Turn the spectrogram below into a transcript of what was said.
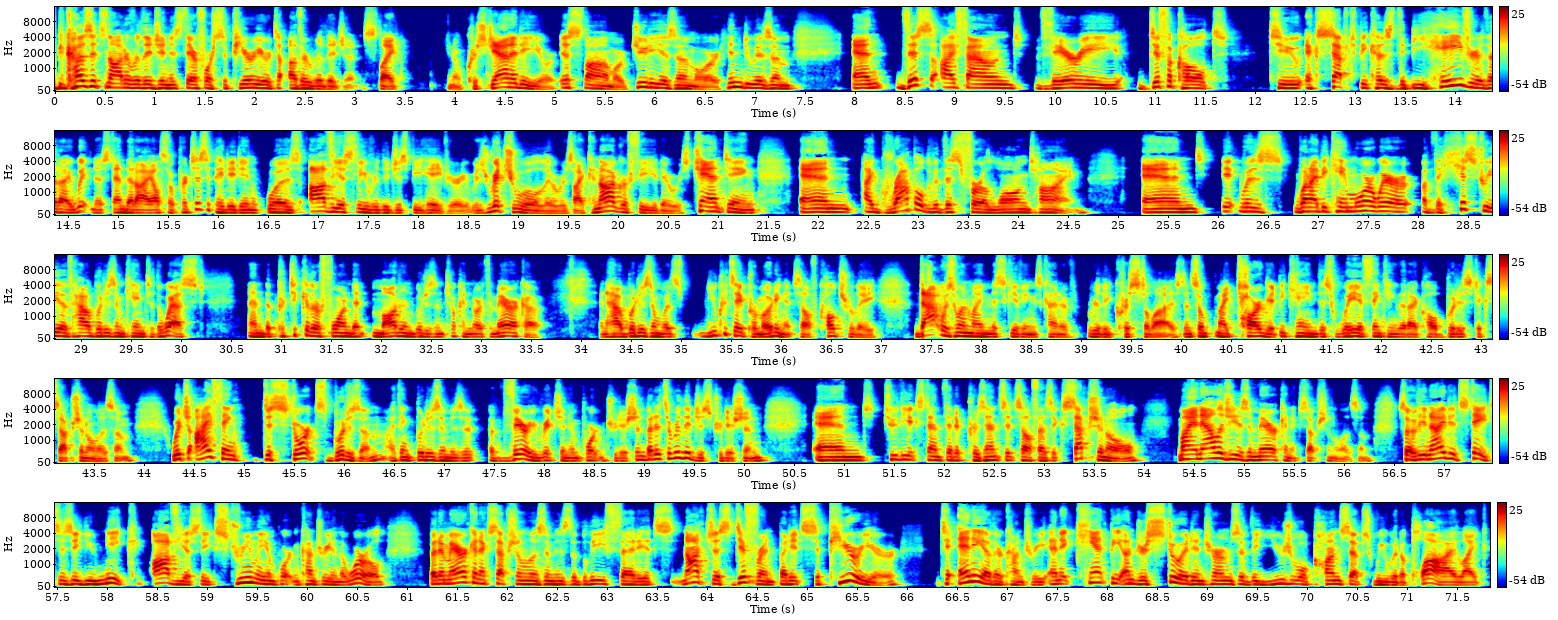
because it's not a religion, it's therefore superior to other religions. Like you know Christianity or Islam or Judaism or Hinduism. And this I found very difficult to accept because the behavior that I witnessed and that I also participated in was obviously religious behavior. It was ritual, there was iconography, there was chanting. And I grappled with this for a long time. And it was when I became more aware of the history of how Buddhism came to the West and the particular form that modern Buddhism took in North America and how Buddhism was, you could say, promoting itself culturally, that was when my misgivings kind of really crystallized. And so my target became this way of thinking that I call Buddhist exceptionalism, which I think distorts Buddhism. I think Buddhism is a, a very rich and important tradition, but it's a religious tradition. And to the extent that it presents itself as exceptional, my analogy is American exceptionalism. So the United States is a unique, obviously extremely important country in the world. But American exceptionalism is the belief that it's not just different, but it's superior to any other country. And it can't be understood in terms of the usual concepts we would apply, like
